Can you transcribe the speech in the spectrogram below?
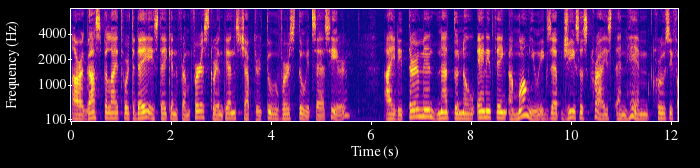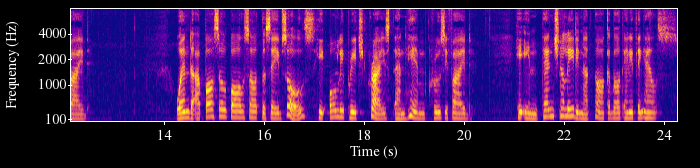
Our gospel light for today is taken from 1 Corinthians chapter 2 verse 2. It says here, I determined not to know anything among you except Jesus Christ and Him crucified. When the Apostle Paul sought to save souls, he only preached Christ and Him crucified. He intentionally did not talk about anything else.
